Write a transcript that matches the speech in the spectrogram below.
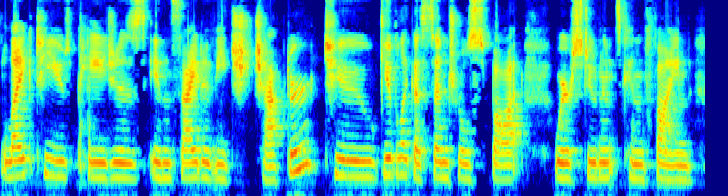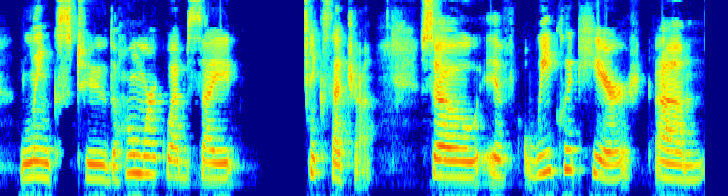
like to use pages inside of each chapter to give like a central spot where students can find links to the homework website, etc. So if we click here, um,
